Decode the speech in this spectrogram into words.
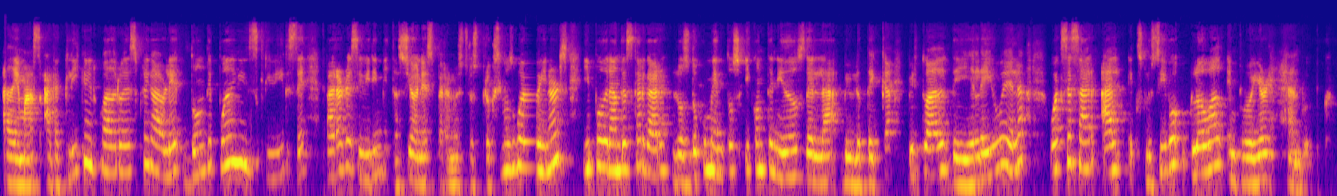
Además, haga clic en el cuadro desplegable donde pueden inscribirse para recibir invitaciones para nuestros próximos webinars y podrán descargar los documentos y contenidos de la biblioteca virtual de ILA o accesar al exclusivo Global Employer Handbook.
